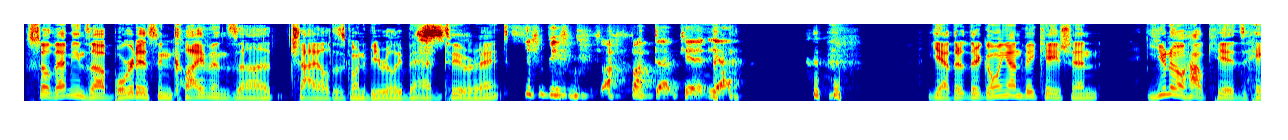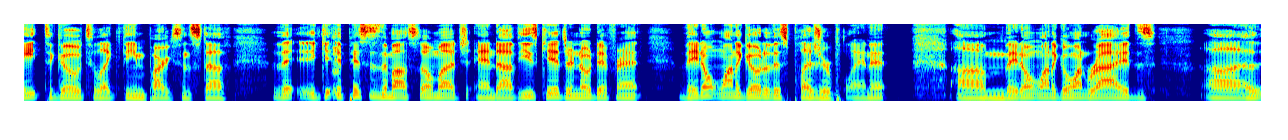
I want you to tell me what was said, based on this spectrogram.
So that means uh, Bortus and Klyden's uh, child is going to be really bad too, right? be a fucked up kid. Yeah. Yeah, they're they're going on vacation. You know how kids hate to go to like theme parks and stuff. That it, it pisses them off so much, and uh, these kids are no different. They don't want to go to this pleasure planet. Um, they don't want to go on rides. Uh,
